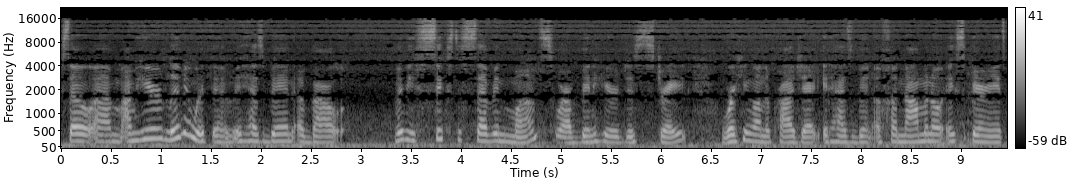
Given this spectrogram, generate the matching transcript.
So um, I'm here living with them. It has been about maybe six to seven months where I've been here just straight working on the project. It has been a phenomenal experience.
